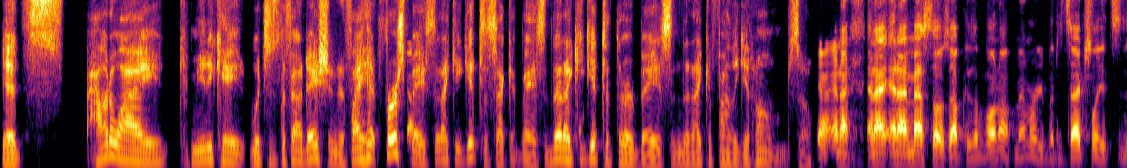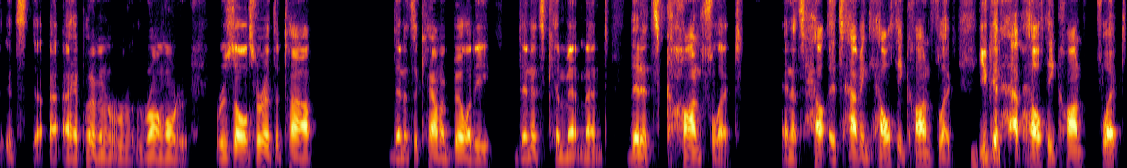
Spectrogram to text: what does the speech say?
It's how do I communicate, which is the foundation. If I hit first base, then I could get to second base, and then I could get to third base, and then I could finally get home. So Yeah, and I and I and I mess those up because I'm going off memory, but it's actually it's it's I put them in the wrong order. Results are at the top, then it's accountability, then it's commitment, then it's conflict, and it's hel- it's having healthy conflict. You Mhm. can have healthy conflict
